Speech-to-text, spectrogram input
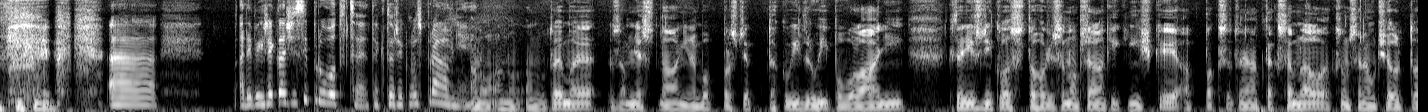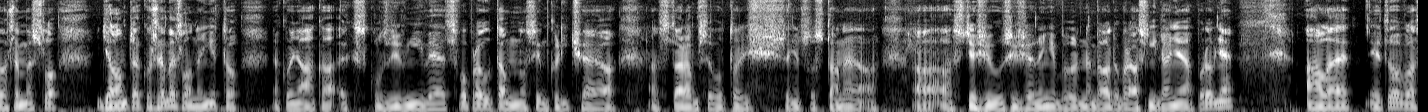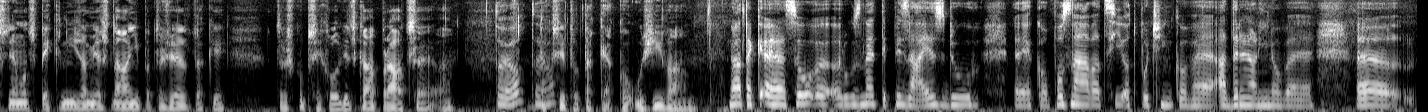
A kdybych řekla, že jsi průvodce, tak to řeknu správně. Ano, ano, ano. To je moje zaměstnání, nebo prostě takový druhý povolání, který vzniklo z toho, že jsem napsal nějaké knížky a pak se to nějak tak semlelo, jak jsem se naučil to řemeslo. Dělám to jako řemeslo, není to jako nějaká exkluzivní věc. Opravdu tam nosím klíče a, a starám se o to, když se něco stane a, a, a stěžuju si, že není, byl, nebyla dobrá snídaně a podobně. Ale je to vlastně moc pěkný zaměstnání, protože je to taky trošku psychologická práce a, To jo, to tak jo. si to tak jako užívám. No a tak e, jsou e, různé typy zájezdů, e, jako poznávací, odpočinkové, adrenalínové. E,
